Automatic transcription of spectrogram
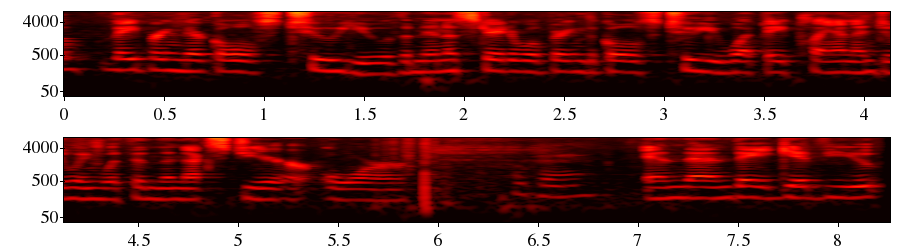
goal- to? they bring their goals to you. The administrator will bring the goals to you, what they plan on doing within the next year, or, Okay, and then they give you,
